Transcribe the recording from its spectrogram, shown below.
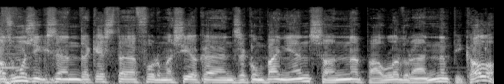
Els músics d'aquesta formació que ens acompanyen són Paula Duran Piccolo,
